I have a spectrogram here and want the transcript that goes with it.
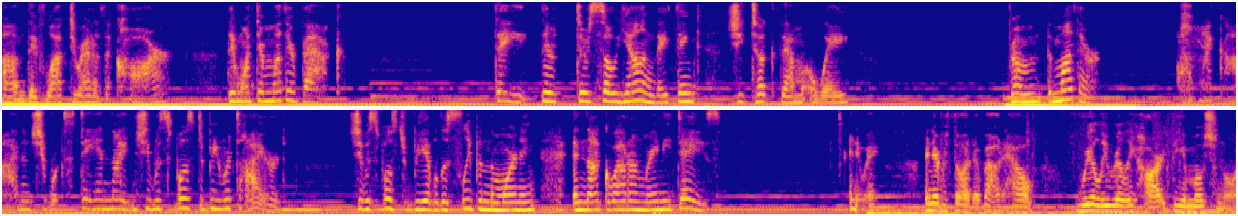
Um, they've locked her out of the car. They want their mother back. They they're they're so young. They think she took them away from the mother. Oh my God! And she works day and night, and she was supposed to be retired. She was supposed to be able to sleep in the morning and not go out on rainy days. Anyway, I never thought about how really, really hard the emotional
